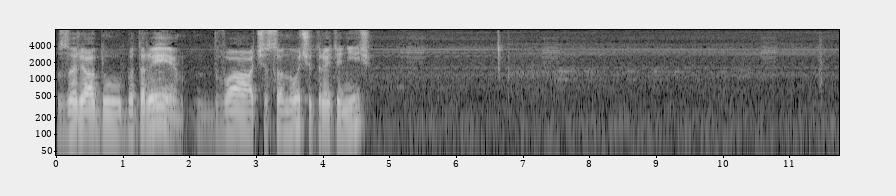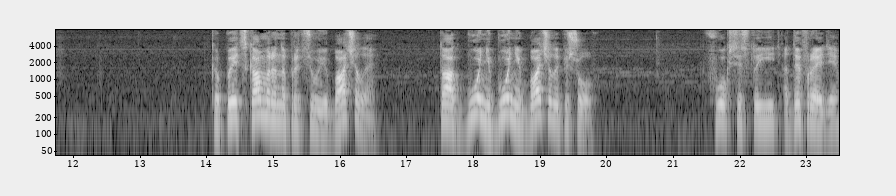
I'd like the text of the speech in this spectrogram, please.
заряду батареї. 2 часа ночі, третя ніч. Капець, камера не працює, бачили? Так, Бонні, Бонні, бачили, пішов. Фоксі стоїть. А де Фредді?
